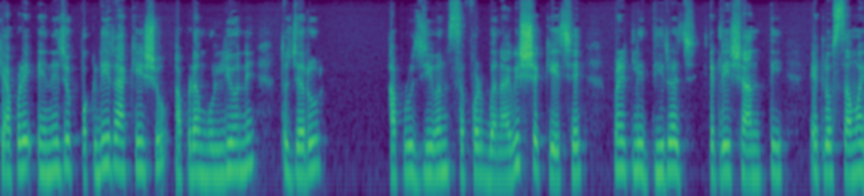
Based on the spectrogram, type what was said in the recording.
કે આપણે એને જો પકડી રાખીશું આપણા મૂલ્યોને, તો જરૂર આપણું જીવન સફળ બનાવી શકીએ છીએ. પણ એટલી ધીરજ, એટલી શાંતિ, એટલો સમય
